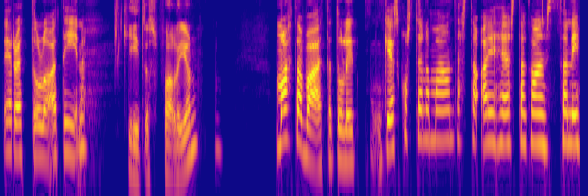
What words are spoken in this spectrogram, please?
Tervetuloa Tiina. Kiitos paljon. Mahtavaa, että tulit keskustelemaan tästä aiheesta kanssani.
